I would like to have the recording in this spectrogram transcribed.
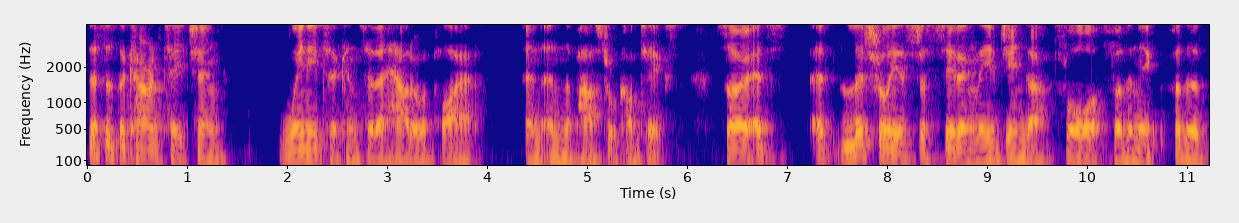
"This is the current teaching. We need to consider how to apply it in in the pastoral context." So it's it literally is just setting the agenda for for the ne- for the,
